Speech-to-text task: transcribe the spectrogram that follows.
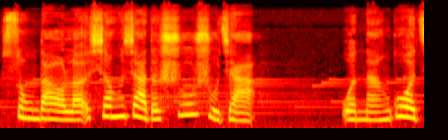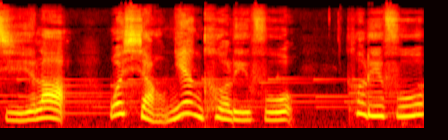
送到了乡下的叔叔家。我难过极了，我想念克里夫，克里夫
